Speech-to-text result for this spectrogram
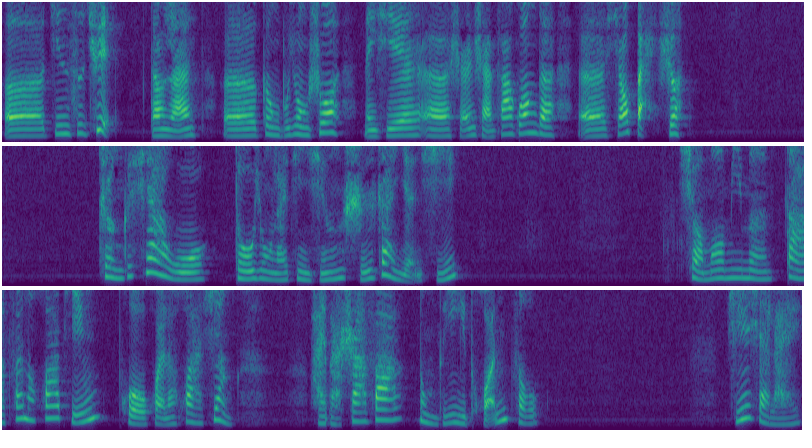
呃金丝雀，当然呃更不用说。”那些呃闪闪发光的呃小摆设，整个下午都用来进行实战演习。小猫咪们打翻了花瓶，破坏了画像，还把沙发弄得一团糟。接下来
